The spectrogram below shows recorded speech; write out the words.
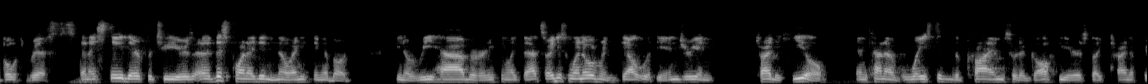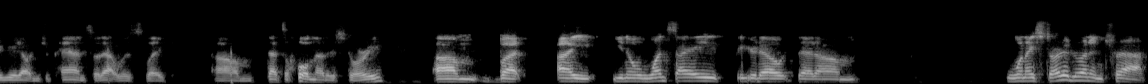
both wrists, and I stayed there for two years. And at this point, I didn't know anything about, you know, rehab or anything like that. So I just went over and dealt with the injury and tried to heal and kind of wasted the prime sort of golf years like trying to figure it out in Japan. So that was like um, that's a whole nother story. Um, but I, you know, once I figured out that um, when I started running track,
